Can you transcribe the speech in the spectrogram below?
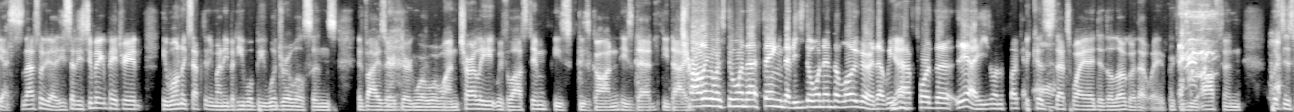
Yes, that's what he did. He said he's too big a patriot. He won't accept any money, but he will be Woodrow Wilson's advisor during World War One. Charlie, we've lost him. He's he's gone. He's dead. He died. Charlie was doing that thing that he's doing in the logo that we Yeah. have for the yeah. He's doing the fucking because uh, that's why I did the logo that way. Because he often puts his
